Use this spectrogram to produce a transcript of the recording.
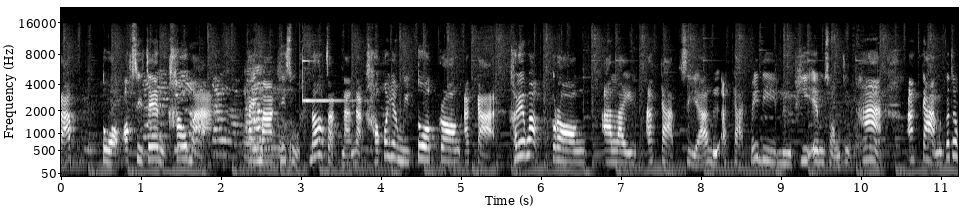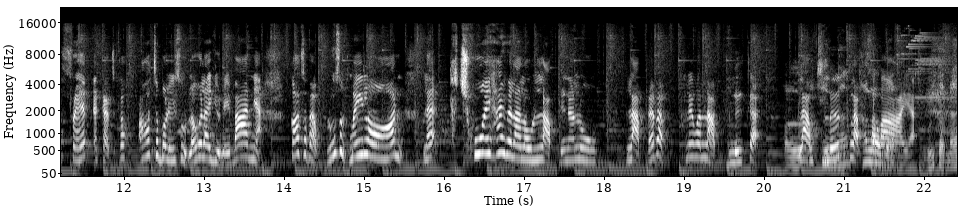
รับตัวออกซิเจนเข้ามาให้มากที่สุด นอกจากนั้นอะเขาก็ยังมีตัวกรองอากาศ เขาเรียกว่ากรองอะไรอากาศเสียหรืออากาศไม่ดีหรือ PM 2.5 อากาศมันก็จะเฟรชอากาศก็อ๋อจะบริสุทธิ์แล้วเวลาอยู่ในบ้านเนี่ยก็จะแบบรู้สึกไม่ร้อน และช่วยให้เวลาเราหลับเนี่ยนะลุงหลับได้แบบเขาเรียกว่าหลับลึกอะเออหลับก็จริงนะลึกหลับถ้เรสบายอะเฮ้ยแต่แม่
